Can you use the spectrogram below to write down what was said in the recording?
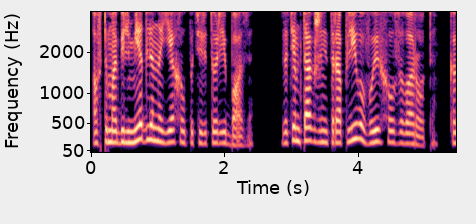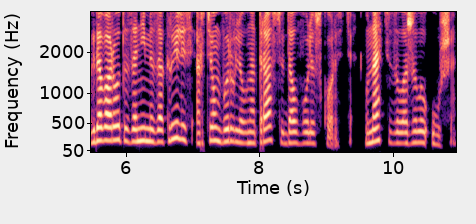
Автомобиль медленно ехал по территории базы. Затем также неторопливо выехал за ворота. Когда ворота за ними закрылись, Артем вырулил на трассу и дал волю скорости. У Насти заложило уши.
